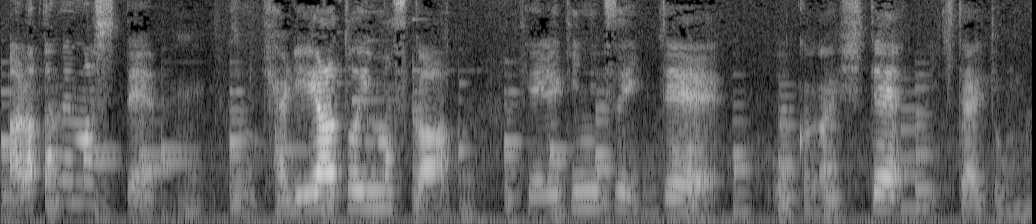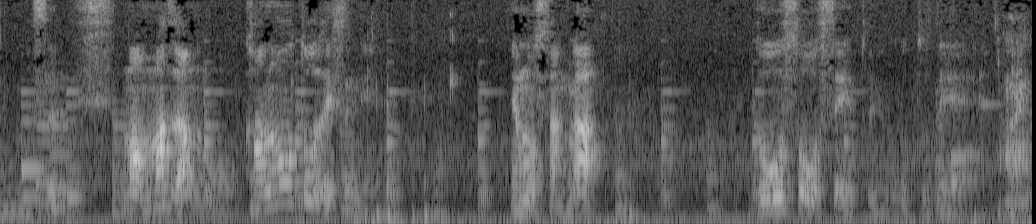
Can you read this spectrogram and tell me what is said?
改めましてそのキャリアといいますか経歴についてお伺いしていきたいと思います、まあ、まずあの加納とですね根本さんが同窓生ということではい。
